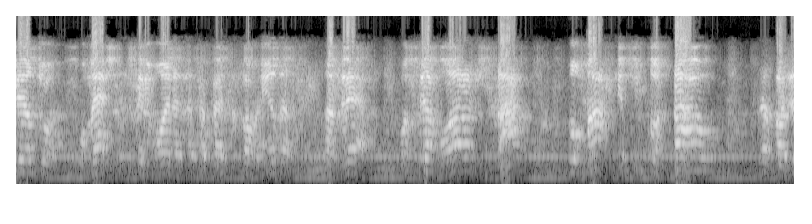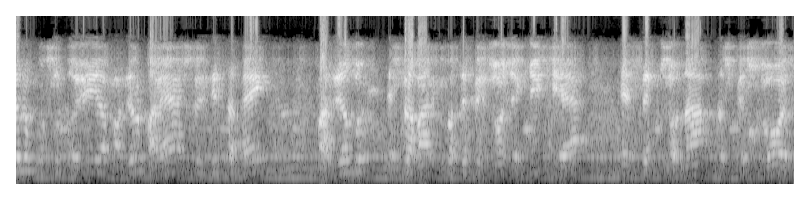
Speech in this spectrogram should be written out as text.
sendo o mestre de cerimônias dessa festa tão linda. André, você agora está no marketing total, né, fazendo consultoria, fazendo palestras e também fazendo esse trabalho que você fez hoje aqui, que é recepcionar as pessoas.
